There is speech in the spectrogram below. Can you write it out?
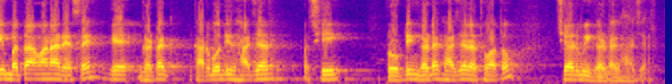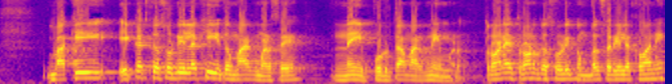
એ બતાવવાના રહેશે કે ઘટક કાર્બોદિત હાજર, પછી પ્રોટીન ઘટક હાજર અથવા તો ચરબી ઘટક હાજર. બાકી એક જ કસોટી લખી તો માર્ક મળશે નહીં, પૂરતા માર્ક નહીં મળે. ત્રણે ત્રણ કસોટી કમ્પલસરી લખવાની.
